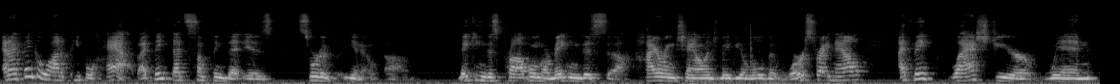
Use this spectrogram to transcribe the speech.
And I think a lot of people have. I think that's something that is sort of, you know, um, making this problem or making this uh, hiring challenge maybe a little bit worse right now. I think last year when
